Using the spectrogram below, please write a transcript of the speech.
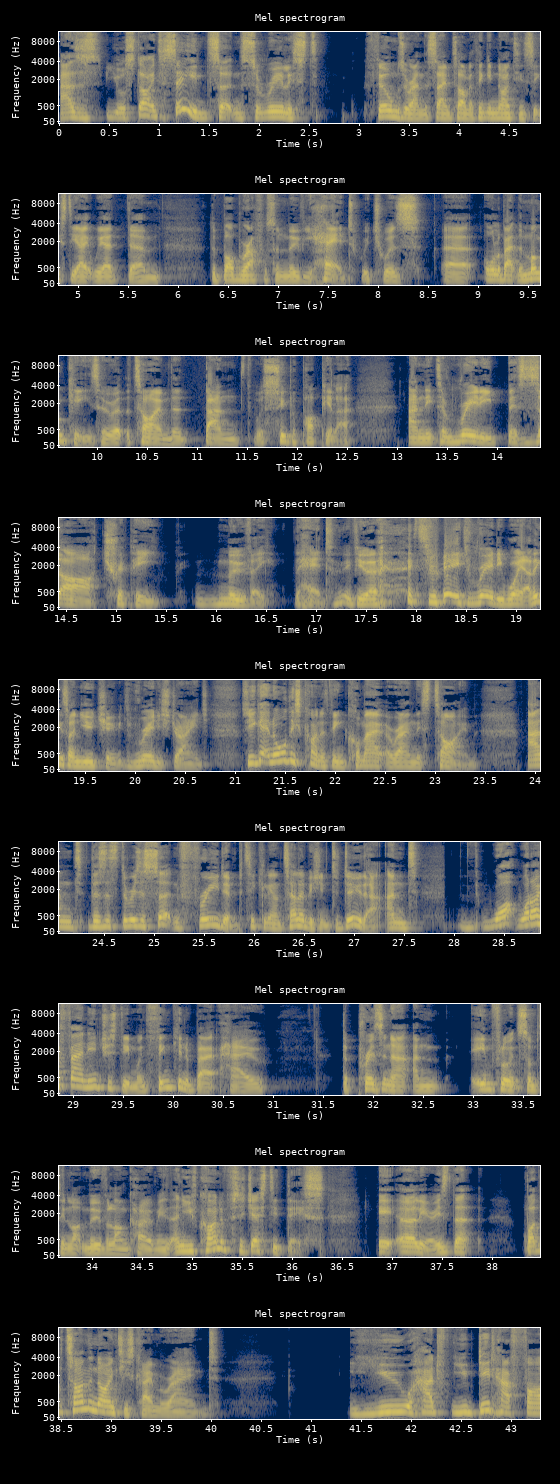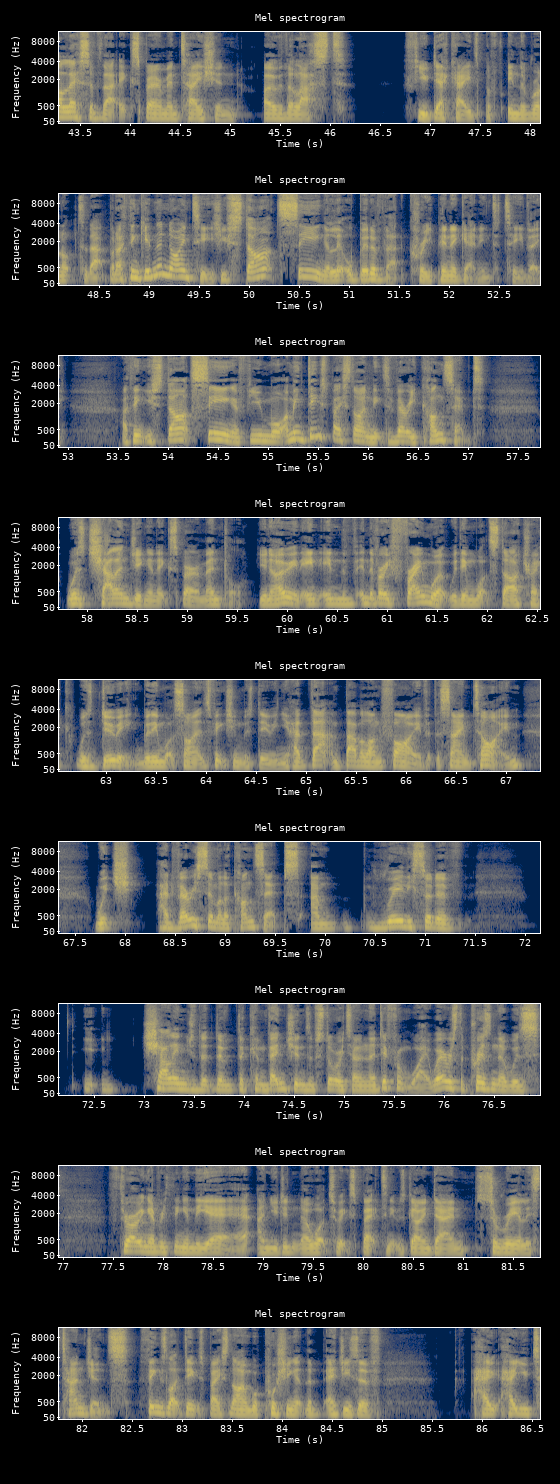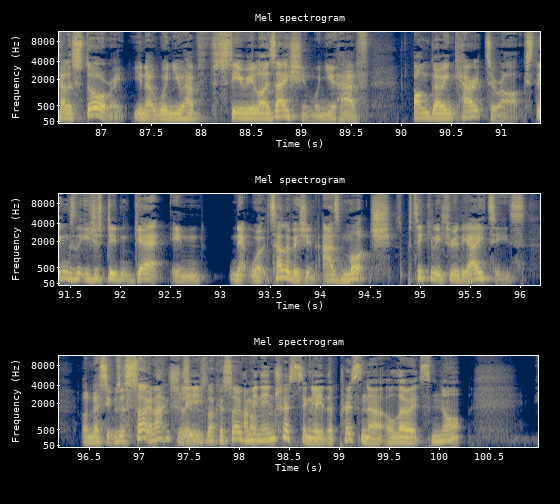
as you're starting to see in certain surrealist films around the same time. I think in 1968 we had um, the Bob Rafelson movie Head, which was uh, all about the Monkees, who at the time the band was super popular, and it's a really bizarre, trippy movie head. If you, it's really, it's really weird. I think it's on YouTube. It's really strange. So you're getting all this kind of thing come out around this time, and there's a, there is a certain freedom, particularly on television, to do that. And what what I found interesting when thinking about how the prisoner and influenced something like Move Along Home, and you've kind of suggested this earlier, is that by the time the '90s came around, you had you did have far less of that experimentation over the last few decades in the run up to that. But I think in the 90s, you start seeing a little bit of that creep in again into TV. I think you start seeing a few more. I mean, Deep Space Nine, its very concept was challenging and experimental, you know, in, in, in, the, in the very framework within what Star Trek was doing, within what science fiction was doing. You had that and Babylon 5 at the same time, which had very similar concepts and really sort of challenge the, the, the conventions of storytelling in a different way. Whereas the prisoner was throwing everything in the air and you didn't know what to expect and it was going down surrealist tangents. Things like Deep Space Nine were pushing at the edges of how how you tell a story. You know, when you have serialization, when you have ongoing character arcs, things that you just didn't get in network television as much, particularly through the eighties, unless it was a soap. And actually, it was like a soap. I mean, opera. interestingly, The Prisoner, although it's not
